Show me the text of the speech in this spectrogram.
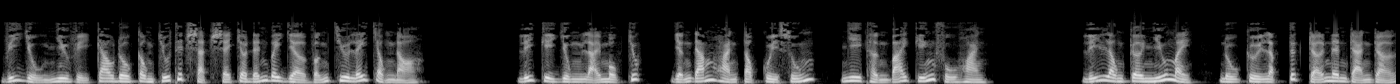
ví dụ như vị cao đô công chúa thích sạch sẽ cho đến bây giờ vẫn chưa lấy chồng nọ. Lý Kỳ dùng lại một chút, dẫn đám hoàng tộc quỳ xuống, nhi thần bái kiến phụ hoàng. Lý Long cơ nhíu mày, nụ cười lập tức trở nên rạng rỡ,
